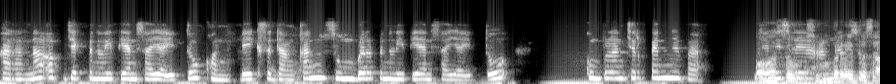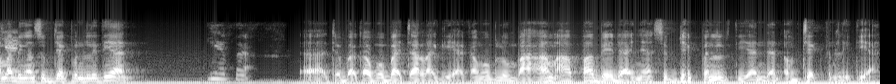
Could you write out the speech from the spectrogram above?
Karena objek penelitian saya itu konflik, sedangkan sumber penelitian saya itu kumpulan cerpennya, Pak. Oh, Jadi sum- sumber itu sama subjek. dengan subjek penelitian. Iya, Pak. Eh, coba kamu baca lagi ya. Kamu belum paham apa bedanya subjek penelitian dan objek penelitian.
